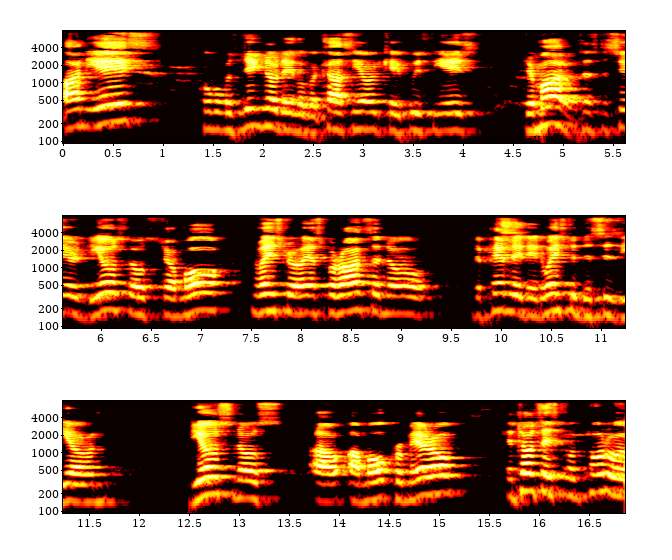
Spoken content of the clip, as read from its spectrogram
Añez como es digno de la vocación que fuisteis llamados. Es decir, Dios nos llamó, nuestra esperanza no depende de nuestra decisión. Dios nos amó primero. Entonces, con toda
